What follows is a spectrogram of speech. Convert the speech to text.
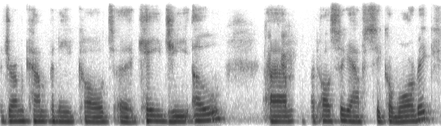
a German company called uh, KGO. Um, but also you have Seco Warwick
